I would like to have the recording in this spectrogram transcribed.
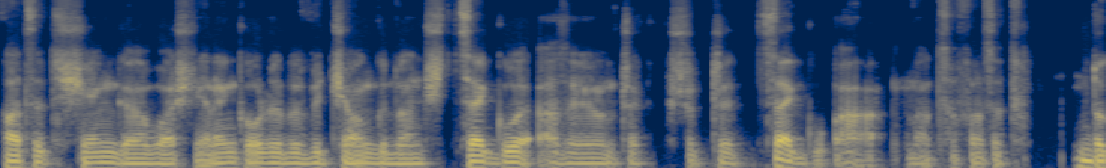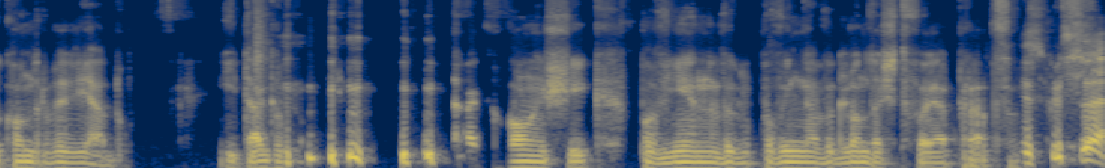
Facet sięga właśnie ręką, żeby wyciągnąć cegłę, a zajączek krzyczy cegła, na co facet do kontrwywiadu. I tak, tak wąsik powinien, powinna wyglądać twoja praca. Nie słyszę.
